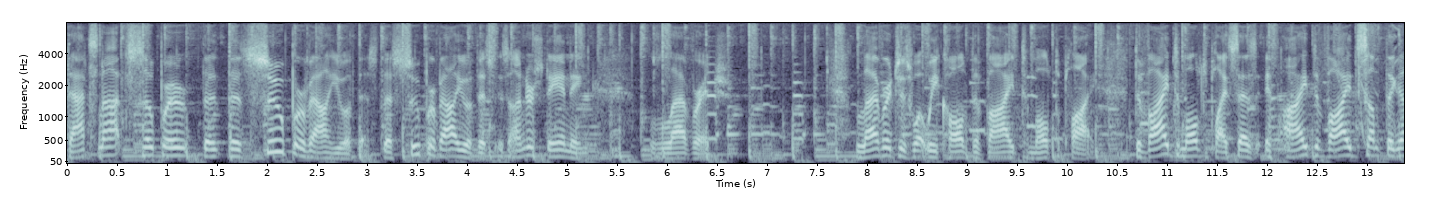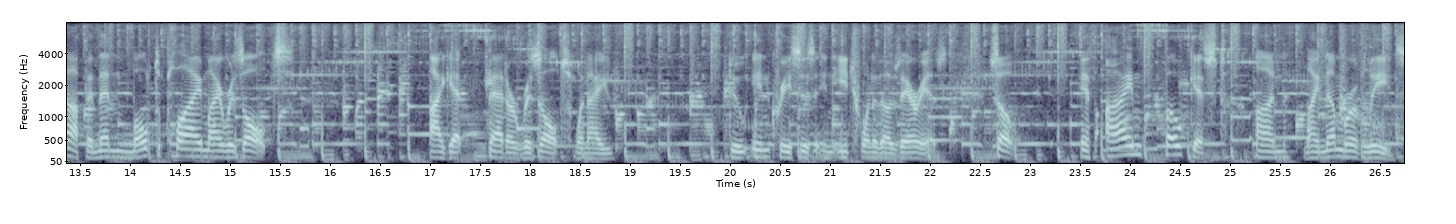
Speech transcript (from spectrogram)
that's not super, the, the super value of this. The super value of this is understanding leverage. Leverage is what we call divide to multiply. Divide to multiply says if I divide something up and then multiply my results, I get better results when I do increases in each one of those areas. So if I'm focused on my number of leads,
